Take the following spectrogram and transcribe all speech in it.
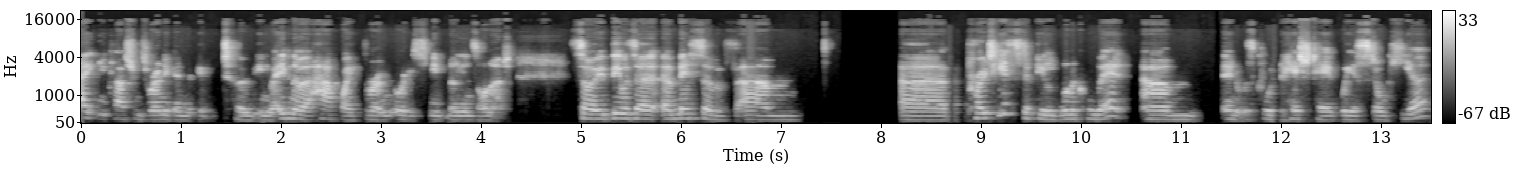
eight new classrooms, we're only going to give two anyway, even though we're halfway through and already spent millions on it. So there was a, a massive um, uh, protest, if you want to call that, um, and it was called hashtag We Are Still Here.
